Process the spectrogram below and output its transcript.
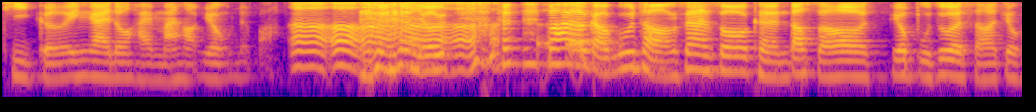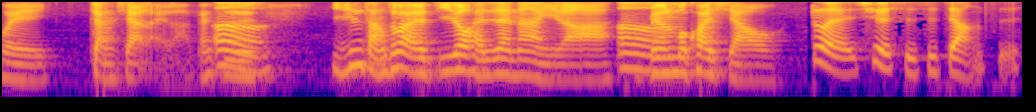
体格应该都还蛮好用的吧？嗯嗯，有 都还有搞古董，虽然说可能到时候有补助的时候就会降下来了，但是已经长出来的肌肉还是在那里啦，没有那么快消。对，确实是这样子。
